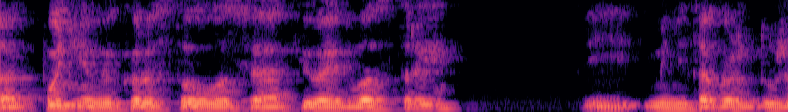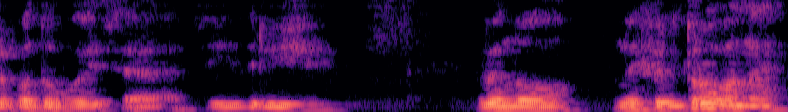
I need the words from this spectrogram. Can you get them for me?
Так, потім використовувалося QA23, і мені також дуже подобаються ці дріжджі. Вино не фільтроване,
